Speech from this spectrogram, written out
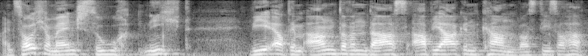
Ein solcher Mensch sucht nicht, wie er dem anderen das abjagen kann, was dieser hat.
